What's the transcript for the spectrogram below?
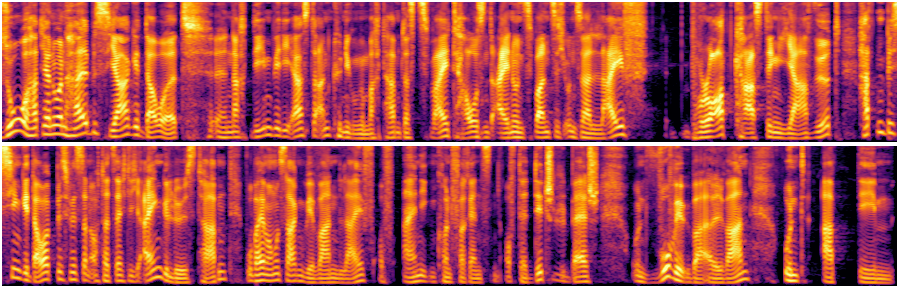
So, hat ja nur ein halbes Jahr gedauert, äh, nachdem wir die erste Ankündigung gemacht haben, dass 2021 unser Live Broadcasting-Jahr wird. Hat ein bisschen gedauert, bis wir es dann auch tatsächlich eingelöst haben. Wobei man muss sagen, wir waren live auf einigen Konferenzen, auf der Digital Bash und wo wir überall waren. Und ab dem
